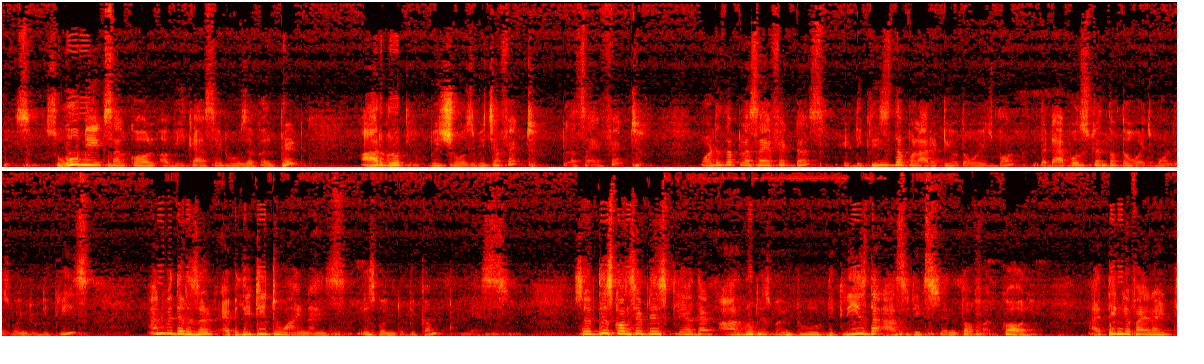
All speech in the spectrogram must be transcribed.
base. So who makes alcohol a weak acid? Who is a culprit? R group which shows which effect? Plus I effect. What does the plus I effect does? It decreases the polarity of the OH bond. The dipole strength of the OH bond is going to decrease and with the result ability to ionize is going to become less. So if this concept is clear that R group is going to decrease the acidic strength of alcohol, I think if I write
